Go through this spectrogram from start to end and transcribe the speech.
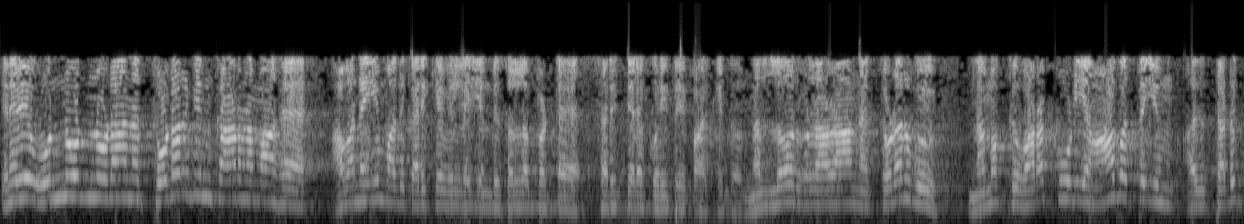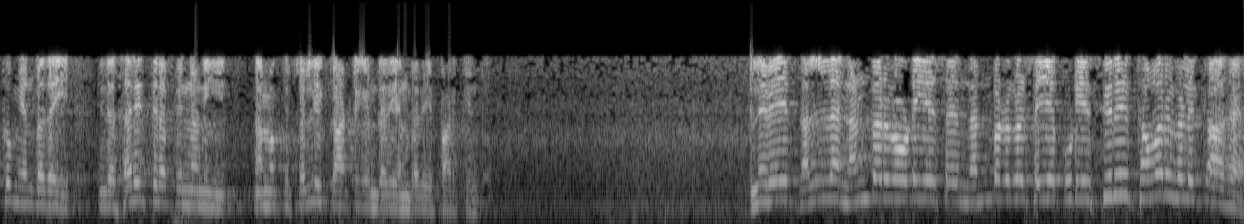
எனவே உன்னோடனான தொடர்பின் காரணமாக அவனையும் அது கரிக்கவில்லை என்று சொல்லப்பட்ட சரித்திர குறிப்பை பார்க்கின்றோம். நல்லோர்களான தொடர்பு நமக்கு வரக்கூடிய ஆபத்தையும் அது தடுக்கும் என்பதை இந்த சரித்திர பின்னணி நமக்கு சொல்லிக் காட்டுகின்றது என்பதை பார்க்கின்றோம். எனவே நல்ல நண்பர்களுடைய செ- நண்பர்கள் செய்யக்கூடிய சிறு தவறுகளுக்காக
